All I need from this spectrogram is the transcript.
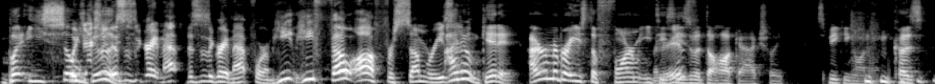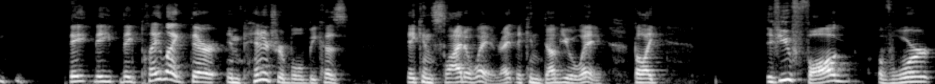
but he's so Which good. actually, this is a great map. This is a great map for him. He he fell off for some reason. I don't get it. I remember I used to farm ETCs with Dehaka actually. Speaking on it, because they, they they play like they're impenetrable because they can slide away, right? They can W away. But like, if you fog of war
